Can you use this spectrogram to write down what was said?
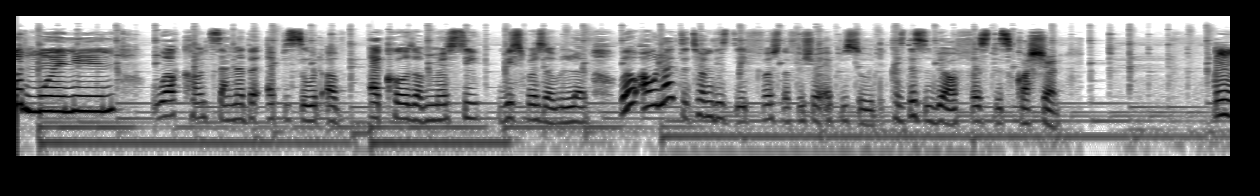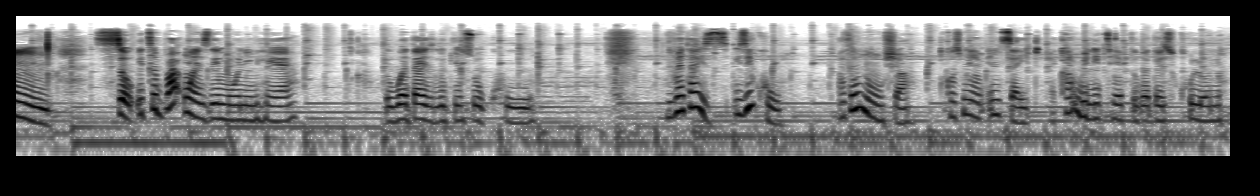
Good morning. Welcome to another episode of Echoes of Mercy, Whispers of Love. Well, I would like to term this the first official episode because this will be our first discussion. Mm. So, it's a bright Wednesday morning here. The weather is looking so cool. The weather is is it cool? I don't know, Sha. Because me, I'm inside. I can't really tell if the weather is cool or not.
